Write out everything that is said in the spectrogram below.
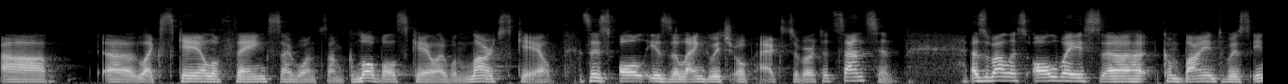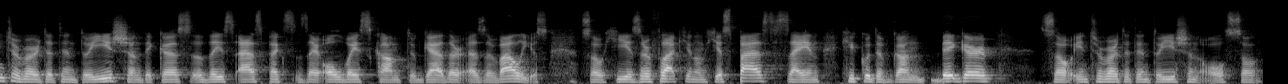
uh, uh, like scale of things. I want some global scale. I want large scale. This all is the language of extroverted sensing. As well as always uh, combined with introverted intuition because these aspects they always come together as a values. So he is reflecting on his past, saying he could have gone bigger. So introverted intuition also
